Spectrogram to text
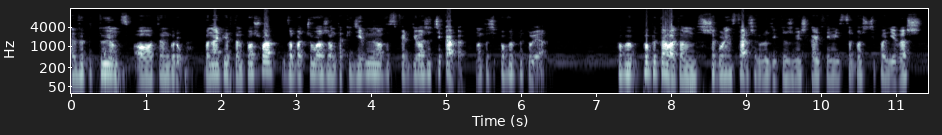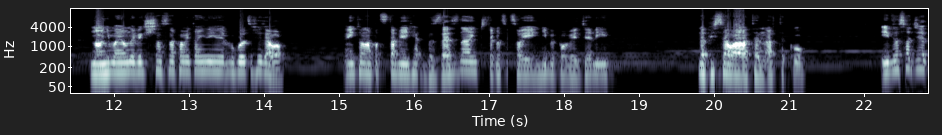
wypytując o ten grób. Bo najpierw tam poszła, zobaczyła, że on taki dziwny, no to stwierdziła, że ciekawe. No to się powypytuje. Popy- popytała tam szczególnie starszych ludzi, którzy mieszkali w tej miejscowości, ponieważ no oni mają największe szanse na pamiętanie w ogóle co się działo. I to na podstawie ich jakby zeznań, czy tego co- jej niby powiedzieli, napisała ten artykuł. I w zasadzie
